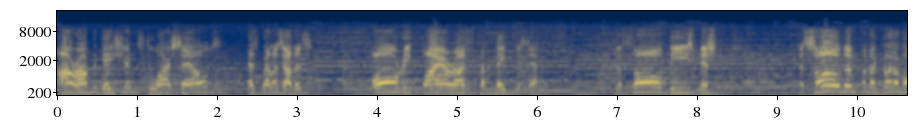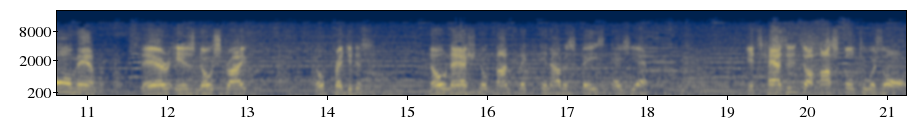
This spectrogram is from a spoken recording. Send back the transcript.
our obligations to ourselves as well as others, all require us to make this effort to solve these mysteries, to solve them for the good of all men. There is no strife, no prejudice, no national conflict in outer space as yet. Its hazards are hostile to us all.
